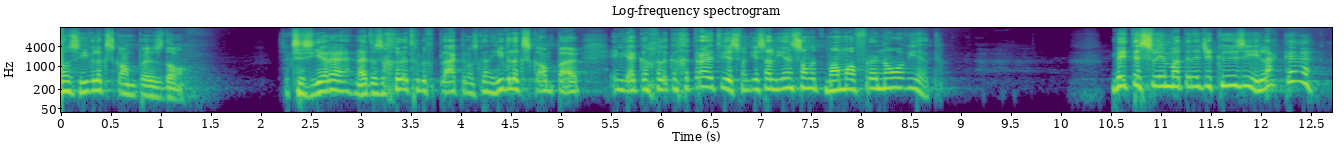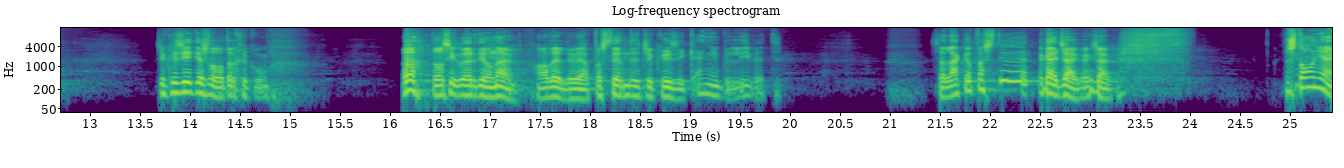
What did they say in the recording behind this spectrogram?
ons huwelikskampe is daar so ek sê Here nou het ons 'n groot genoeg plek en ons kan huwelikskamp hou en jy kan gelukkig getroud wees want jy sal alleen saam met mamma vir 'n naweek met 'n swembad en 'n jacuzzi lekker jacuzzi het eers later gekom Oh, daar's die oordeel nou. Halleluja. Pastoor in die jacuzzi. Can you believe it? 'n lekker pastoor. Okay, joke, ek joke. Verstaan jy?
